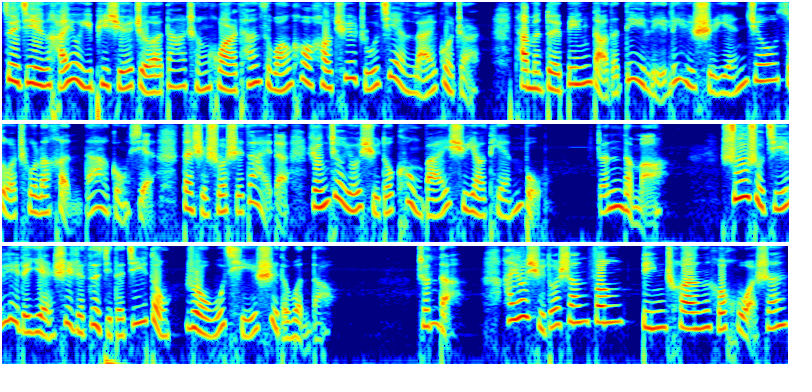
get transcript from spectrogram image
最近还有一批学者搭乘霍尔坦斯王后号驱逐舰来过这儿，他们对冰岛的地理历史研究做出了很大贡献。但是说实在的，仍旧有许多空白需要填补。真的吗？叔叔极力地掩饰着自己的激动，若无其事地问道：“真的。”还有许多山峰、冰川和火山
